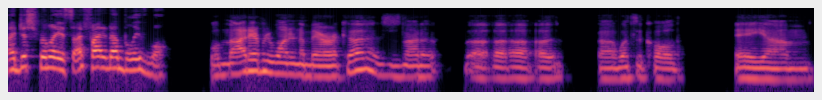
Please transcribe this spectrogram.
I just really I find it unbelievable well, not everyone in America. This is not a, a, a, a what's it called? A um,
